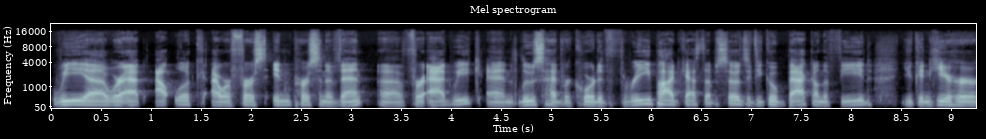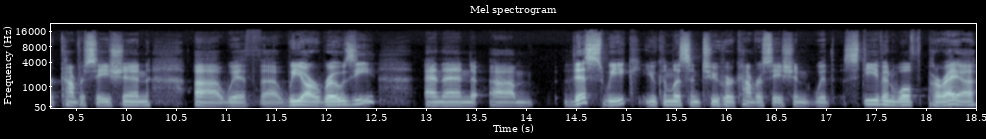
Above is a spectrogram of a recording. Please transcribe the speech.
we uh, were at Outlook, our first in-person event uh, for Adweek, and Luce had recorded three podcast episodes. If you go back on the feed, you can hear her conversation with We Are Rosie, and then. Um, this week, you can listen to her conversation with Stephen Wolf Pereira,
